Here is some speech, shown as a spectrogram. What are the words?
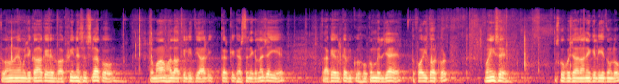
تو انہوں نے مجھے کہا کہ واقفین سلسلہ کو تمام حالات کے لیے تیاری کر کے گھر سے نکلنا چاہیے تاکہ اگر کبھی کوئی حکم مل جائے تو فوری طور پر وہیں سے اس کو بجا لانے کے لیے تم لوگ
